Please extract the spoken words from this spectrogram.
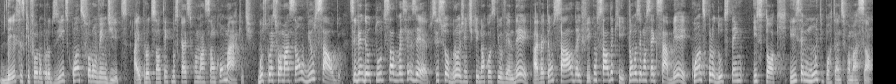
Desses que foram produzidos, quantos foram vendidos? Aí a produção tem que buscar essa informação com o marketing. Buscou essa informação, viu o saldo. Se vendeu tudo, o saldo vai ser zero. Se sobrou gente que não conseguiu vender, aí vai ter um saldo, aí fica um saldo aqui. Então você consegue saber quantos produtos tem em estoque. E isso é muito importante essa informação.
